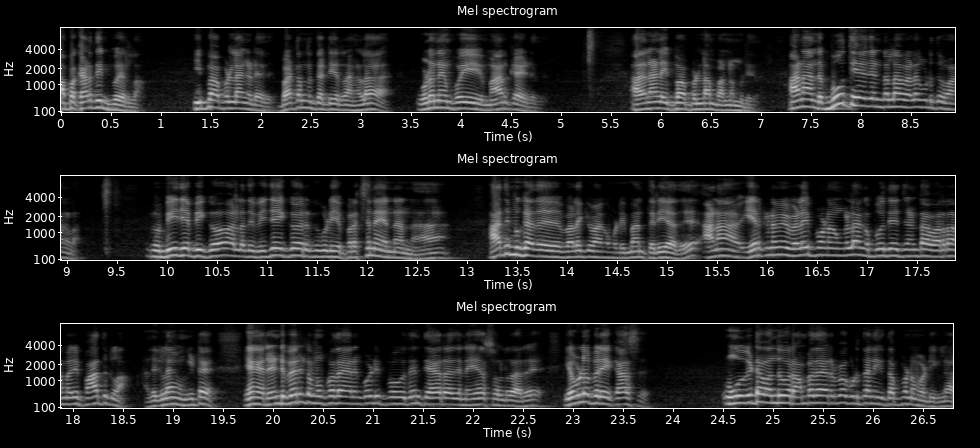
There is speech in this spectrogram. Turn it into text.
அப்போ கடத்திட்டு போயிடலாம். இப்போ அப்படிலாம் கிடையாது. பட்டனை தட்டிடுறாங்களா? உடனே போய் மார்க் ஆகிடுது அதனால் இப்போ அப்படிலாம் பண்ண முடியாது. ஆனால் அந்த பூத் ஏஜெண்டெல்லாம் விலை கொடுத்து வாங்கலாம். இப்போ பிஜேபிக்கோ அல்லது விஜய்க்கோ இருக்கக்கூடிய பிரச்சனை என்னென்னா அதிமுக அது விலைக்கு வாங்க முடியுமான்னு தெரியாது. ஆனால் ஏற்கனவே விலை போனவங்கள அங்கே பூத் ஏஜெண்ட்டாக வர்ற மாதிரி பார்த்துக்கலாம். அதுக்கெல்லாம் இவங்ககிட்ட ஏங்க ரெண்டு பேர்கிட்ட முப்பதாயிரம் கோடி போகுதுன்னு தியாகராஜன் ஐயா சொல்கிறாரு எவ்வளோ பெரிய காசு? உங்ககிட்ட வந்து ஒரு 50000 ரூபாய் கொடுத்தா நீங்கள் தப்பு பண்ண மாட்டீங்களா?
